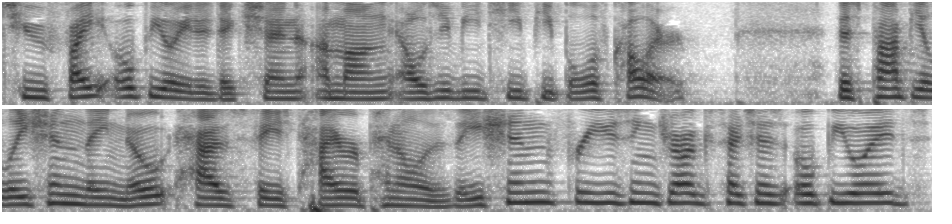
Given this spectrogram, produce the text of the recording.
to fight opioid addiction among LGBT people of color. This population, they note, has faced higher penalization for using drugs such as opioids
